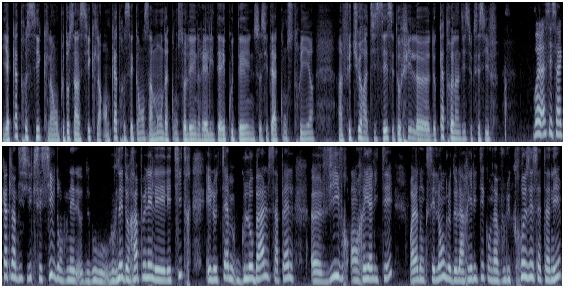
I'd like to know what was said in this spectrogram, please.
Il y a quatre cycles, hein, ou plutôt c'est un cycle en quatre séquences, un monde à consoler, une réalité à écouter, une société à construire, un futur à tisser. C'est au fil euh, de quatre lundis successifs. Voilà, c'est ça, quatre lundis successifs. Donc, vous venez de, vous, venez de rappeler les, titres. Et le thème global s'appelle euh, Vivre en réalité. Voilà, donc c'est l'angle de la réalité qu'on a voulu creuser cette année.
